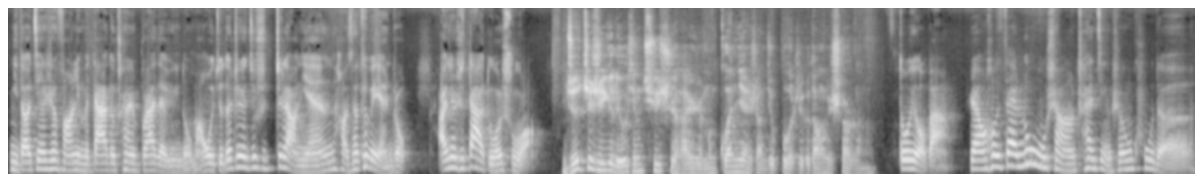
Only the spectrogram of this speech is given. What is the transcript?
你到健身房里面，大家都穿着 bra 在运动吗？我觉得这个就是这两年好像特别严重。而且是大多数，你觉得这是一个流行趋势，还是人们观念上就不把这个当回事儿了呢？都有吧。然后在路上穿紧身裤的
